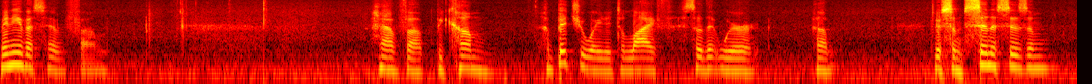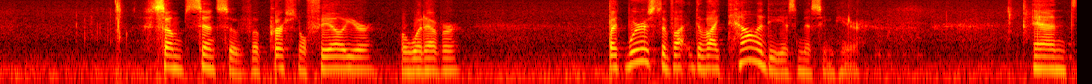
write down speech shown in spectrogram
Many of us have um, have uh, become habituated to life so that we're um, there's some cynicism some sense of uh, personal failure or whatever. But where's the, vi- the vitality is missing here. And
